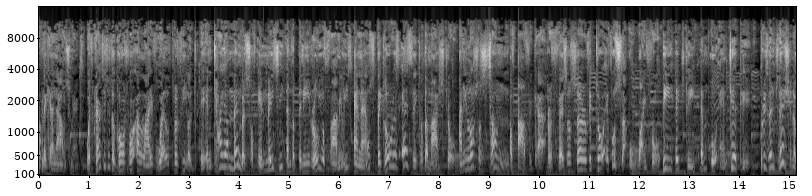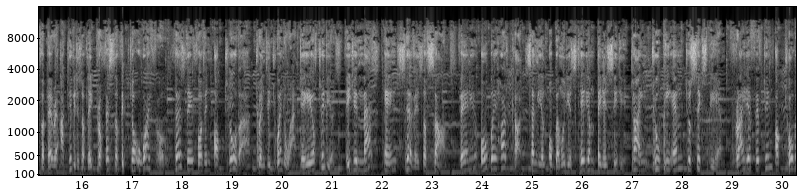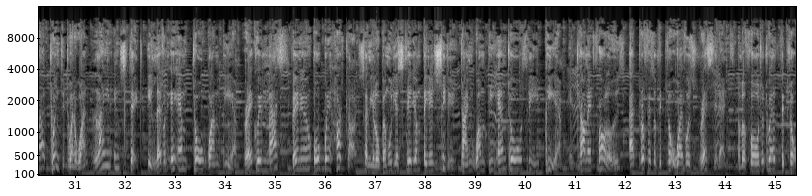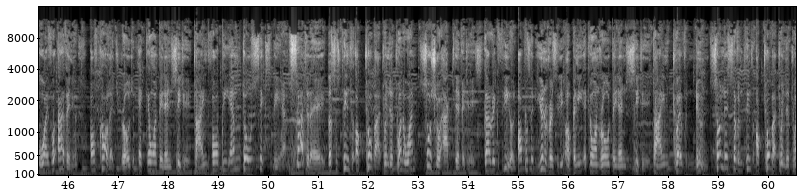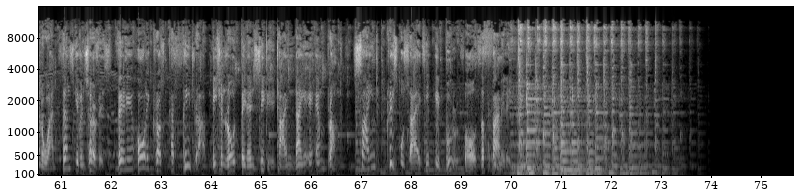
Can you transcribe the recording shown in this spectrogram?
public announcement. With gratitude to God for a life well fulfilled, the entire members of Emezi and the Benin royal families announce the glorious exit of the maestro, an illustrious son of Africa, Professor Sir Victor Efosa Uwaifo, PhD, MON, JP. Presentation of the burial activities of late Professor Victor Uwaifo, Thursday, 14 October 2021, Day of Tributes, Vigil Mass and Service of Psalms. Venue, Ogbe Hard Court, Samuel Ogbemudia Stadium, Benin City. Time 2 p.m. to 6 p.m. Friday, 15 October 2021, Lying in State, 11 a.m. to 1 p.m. Requiem Mass, venue, Ogbe Hard Court, Samuel Ogbemudia Stadium, Benin City. Time 1 p.m. to 3 p.m. Interment follows at Professor Victor Uwaifo's residence, number 4 to 12 Victor Uwaifo Avenue, off College Road, Ekenwan, Benin City. Time 4 p.m. to 6 p.m. Saturday, the 16th October 2021, social activities. Garrick Field, opposite University of Benin, Ekenwan Road, Benin City. Time 12 noon. Sunday, 17th October 2021, Thanksgiving service. Venue, Holy Cross Cathedral, Mission Road, Benin City. Time 9 a.m. prompt. Signed, Chris Osaiti Iburu for the family.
